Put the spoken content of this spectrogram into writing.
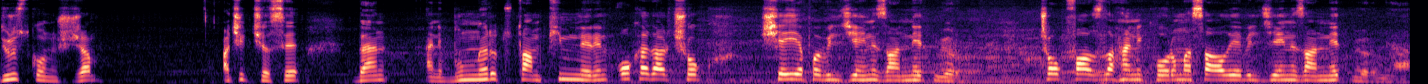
dürüst konuşacağım. Açıkçası ben hani bunları tutan pimlerin o kadar çok şey yapabileceğini zannetmiyorum çok fazla hani koruma sağlayabileceğini zannetmiyorum ya.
